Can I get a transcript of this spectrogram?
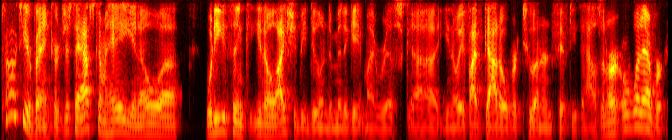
talk to your banker. Just ask them, hey, you know, uh, what do you think you know i should be doing to mitigate my risk uh, you know if i've got over 250000 or, or whatever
